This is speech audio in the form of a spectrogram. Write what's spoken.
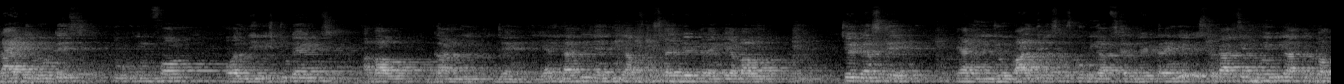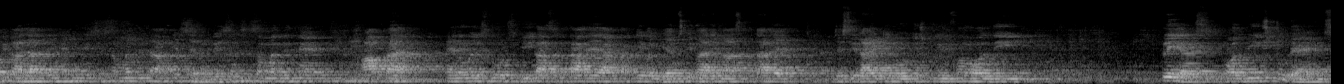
write notice to inform all the students about Gandhi Jayanti यानी गांधी जयंती आप उसको सेलिब्रेट करेंगे अबाउट चिल्ड्रंस डे यानी जो बाल दिवस है, उसको भी आप सेलिब्रेट करेंगे। इस प्रकार से कोई भी आपके टॉपिक आ जाते हैं जिससे संबंधित आपके सेलिब्रेशन से संबंधित हैं। आपका एनुअल स्पोर्ट्स वीक आ सकता है, आपका केवल गेम्स के बारे में आ सकता है। जैसे write a notice to inform all the players all the students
